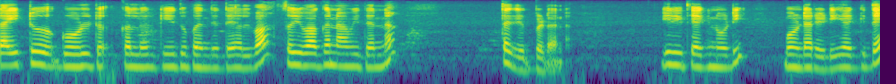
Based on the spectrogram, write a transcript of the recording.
ಲೈಟ್ ಗೋಲ್ಡ್ ಕಲರ್ಗೆ ಇದು ಬಂದಿದೆ ಅಲ್ವಾ? ಸೊ ಇವಾಗ ನಾವು ಇದನ್ನು ತೆಗೆದುಬಿಡೋಣ ಈ ರೀತಿಯಾಗಿ ನೋಡಿ, ಬೋಂಡ ರೆಡಿಯಾಗಿದೆ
